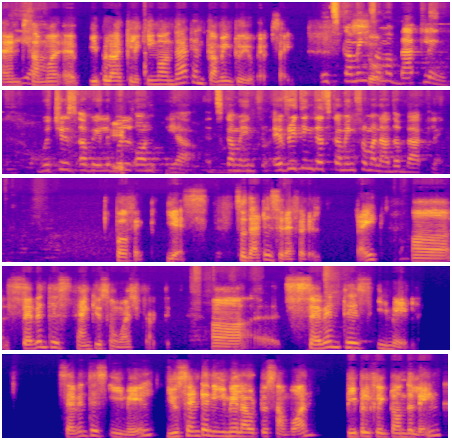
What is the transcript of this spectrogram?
and Yeah. someone uh, people are clicking on that and coming to your website. It's coming So- from a backlink, which is available on yeah. It's coming from everything that's coming from another backlink. Perfect. Yes. So that is referral, right? Uh, seventh is, thank you so much, Pragati. Uh, seventh is email. Seventh is email. You sent an email out to someone, people clicked on the link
